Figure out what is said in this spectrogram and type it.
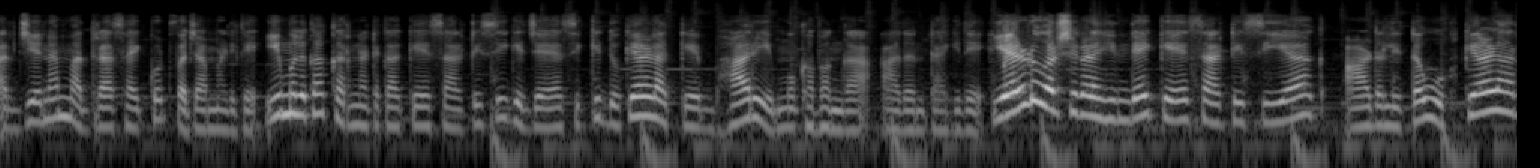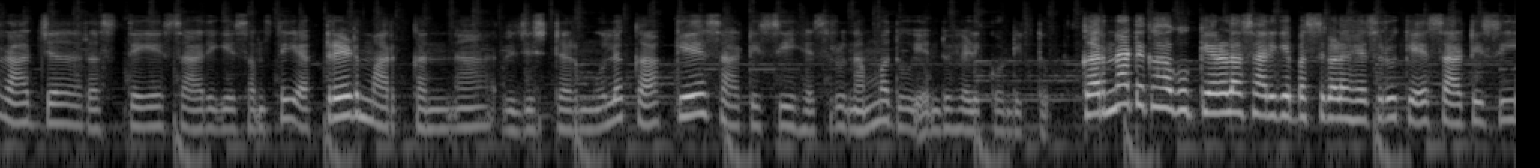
ಅರ್ಜಿಯನ್ನ ಮದ್ರಾಸ್ ಹೈಕೋರ್ಟ್ ವಜಾ ಮಾಡಿದೆ. ಈ ಮೂಲಕ ಕರ್ನಾಟಕ ಕೆಎಸ್ಆರ್ಟಿಸಿಗೆ ಜಯ ಸಿಕ್ಕಿದ್ದು ಕೇರಳಕ್ಕೆ ಭಾರಿ ಮುಖಭಂಗ ಆದಂತಾಗಿದೆ. ಎರಡು ವರ್ಷಗಳ ಹಿಂದೆ ಕೆಎಸ್ಆರ್ಟಿಸಿಯ ಆಡಳಿತವು ಕೇರಳ ರಾಜ್ಯ ರಸ್ತೆ ಸಾರಿಗೆ ಸಂಸ್ಥೆಯ ಟ್ರೇಡ್ ಮಾರ್ಕ್ ಅನ್ನ ರಿಜಿಸ್ಟರ್ ಮೂಲಕ ಕೆಎಸ್ಆರ್ಟಿಸಿ ಹೆಸರು ನಮ್ಮದು ಎಂದು ಹೇಳಿಕೊಂಡಿತ್ತು. ಕರ್ನಾಟಕ ಹಾಗೂ ಕೇರಳ ಸಾರಿಗೆ ಬಸ್ಗಳ ಹೆಸರು ಕೆಎಸ್ಆರ್ಟಿಸಿ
